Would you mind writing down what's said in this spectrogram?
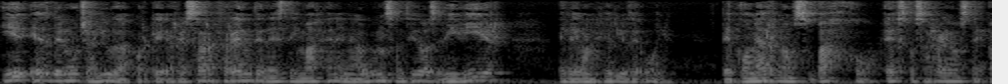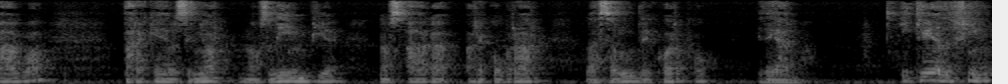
y es de mucha ayuda porque rezar frente de esta imagen en algún sentido es vivir el Evangelio de hoy, de ponernos bajo estos arreos de agua para que el Señor nos limpie, nos haga recobrar la salud de cuerpo y de alma. Y que el fin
